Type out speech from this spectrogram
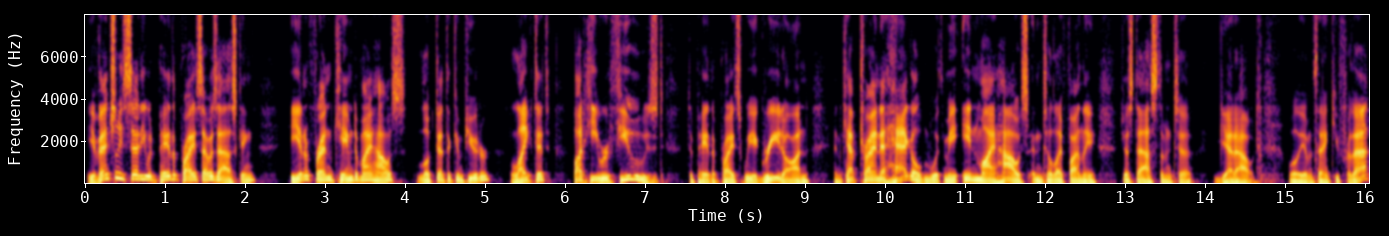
He eventually said he would pay the price I was asking. He and a friend came to my house, looked at the computer, liked it, but he refused to pay the price we agreed on and kept trying to haggle with me in my house until I finally just asked them to get out. William, thank you for that.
